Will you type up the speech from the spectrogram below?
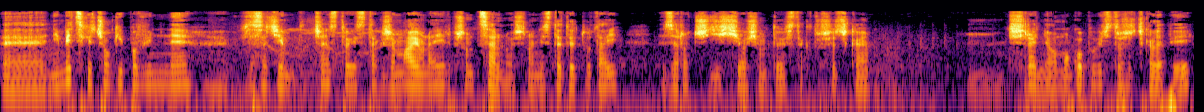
E, niemieckie czołgi powinny, e, w zasadzie często jest tak, że mają najlepszą celność. No niestety tutaj 0,38 to jest tak troszeczkę mm, średnio, mogłoby być troszeczkę lepiej.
